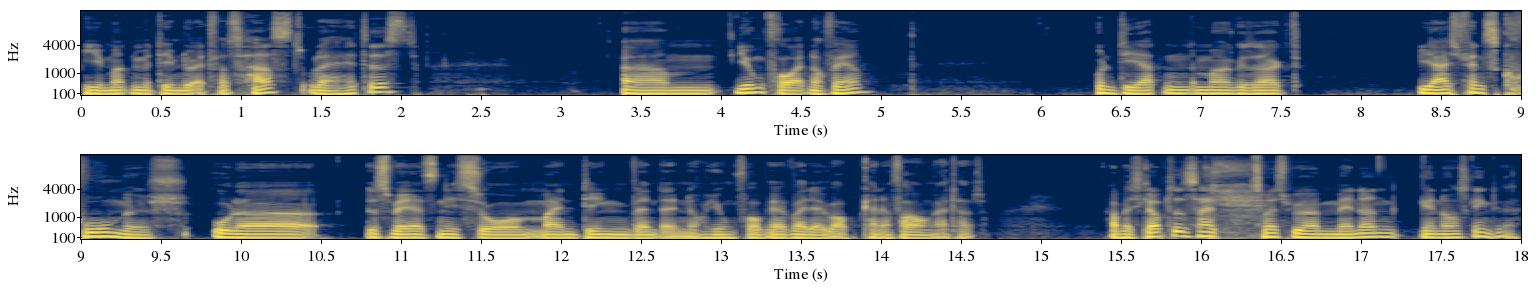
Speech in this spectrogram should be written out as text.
jemanden, mit dem du etwas hast oder hättest, ähm, Jungfrau halt noch wäre? Und die hatten immer gesagt, ja, ich fände es komisch oder es wäre jetzt nicht so mein Ding, wenn der noch Jungfrau wäre, weil der überhaupt keine Erfahrung halt hat. Aber ich glaube, das ist halt zum Beispiel bei Männern genau das Gegenteil.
